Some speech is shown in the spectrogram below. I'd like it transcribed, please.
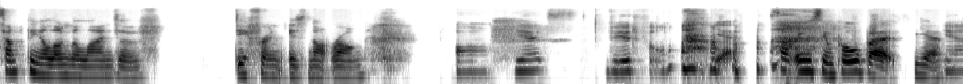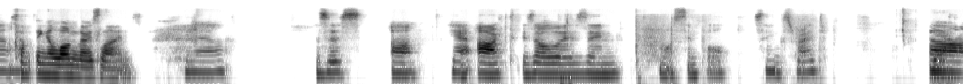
something along the lines of different is not wrong. Oh, yes. Beautiful. yeah. Something simple, but yeah, yeah. Something along those lines. Yeah. This uh yeah, art is always in more simple things, right? Yeah.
